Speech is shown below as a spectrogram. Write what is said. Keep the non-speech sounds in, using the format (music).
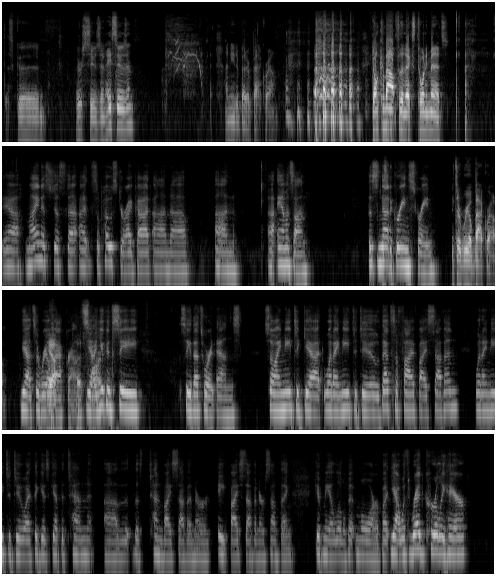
Make this good. There's Susan. Hey, Susan. (laughs) I need a better background. (laughs) Don't come out for the next 20 minutes. Yeah, mine is just uh, it's a poster I got on uh, on uh, Amazon. This is not a green screen. It's a real background. Yeah, it's a real Yeah, background. that's Yeah, smart. you can see see that's where it ends. So I need to get what I need to do. That's a five by seven. What I need to do, I think, is get the 10 uh the, the 10 by seven or eight by seven or something. Give me a little bit more. But yeah, with red curly hair,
